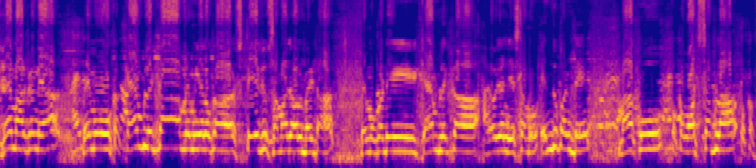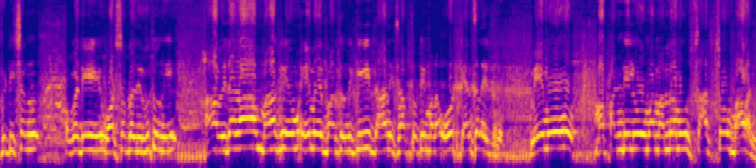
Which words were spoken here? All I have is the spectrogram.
ఇదే మార్కండేయ. మేము ఒక క్యాంప్ లెక్క మేము ఇలా ఒక స్టేజ్ సమాజాల బయట మేము ఒకటి క్యాంప్ లెక్క ఆయోజన చేసినాము. ఎందుకంటే మాకు ఒక వాట్సాప్లో ఒక పిటిషన్ ఒకటి వాట్సాప్లో తిరుగుతుంది. ఆ విధంగా మాకు ఏం- ఏర్పడుతుంది? దాని సబ్ తోటి మన ఓట్ క్యాన్సిల్ అవుతుంది. మేము మా పండిలు మేము అందరము సాత్సో బావన్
